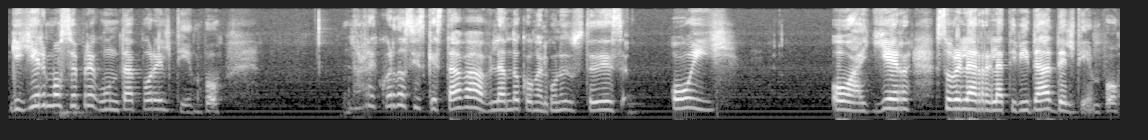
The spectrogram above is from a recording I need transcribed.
Guillermo se pregunta por el tiempo. No recuerdo si es que estaba hablando con algunos de ustedes hoy o ayer sobre la relatividad del tiempo.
